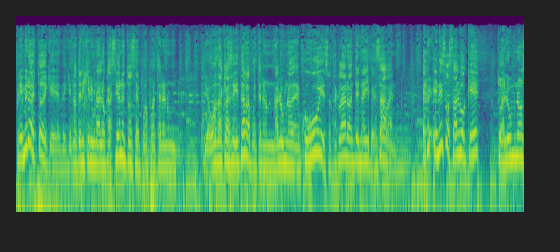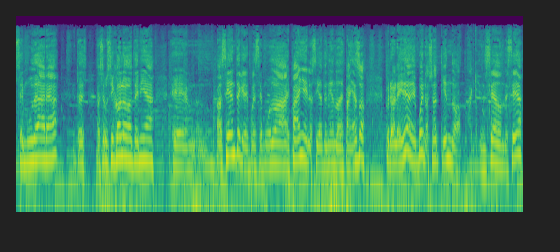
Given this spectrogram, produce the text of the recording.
Primero, esto de que, de que no tenés que ir a una locación, entonces pues, puedes tener un. Digo, vos das clase de guitarra, puedes tener un alumno de Jujuy, eso está claro. Antes nadie pensaba en, en eso, salvo que tu alumno se mudara. Entonces, no sé, un psicólogo tenía eh, un paciente que después se mudó a España y lo sigue atendiendo de España. Eso, pero la idea de, bueno, yo atiendo a quien sea donde sea.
